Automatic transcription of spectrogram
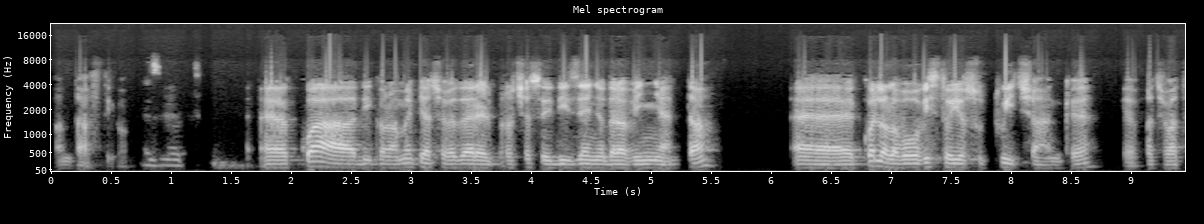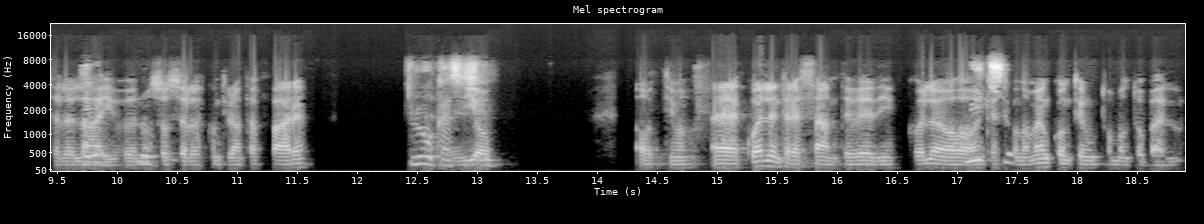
fantastico. Esatto. Eh, qua dicono, a me piace vedere il processo di disegno della vignetta, eh, quello l'avevo visto io su Twitch anche, che facevate le live, non so se l'ha continuato a fare. Luca, eh, sì, io... Ottimo, eh, quello è interessante, vedi? Quello Twitch, anche secondo me è un contenuto molto bello.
